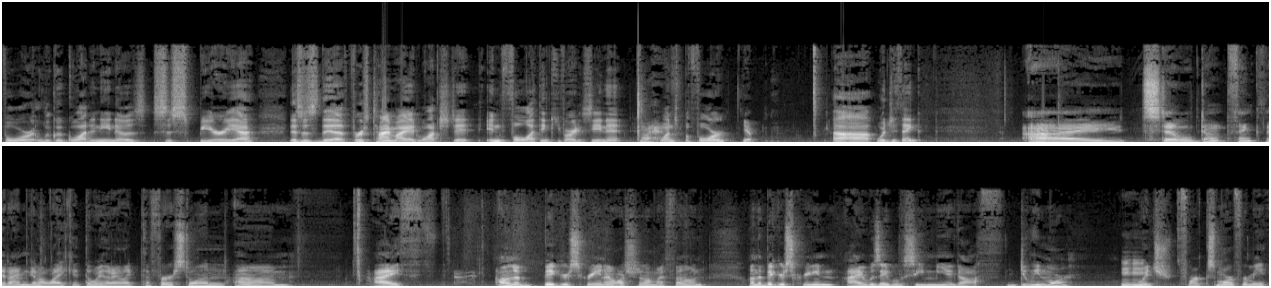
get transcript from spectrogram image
for Luca Guadagnino's Suspiria. This is the first time I had watched it in full. I think you've already seen it once before. Yep. Uh, what'd you think? I still don't think that I'm gonna like it the way that I liked the first one. Um, I th- on a bigger screen, I watched it on my phone. On the bigger screen, I was able to see Mia Goth doing more, which works more for me.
